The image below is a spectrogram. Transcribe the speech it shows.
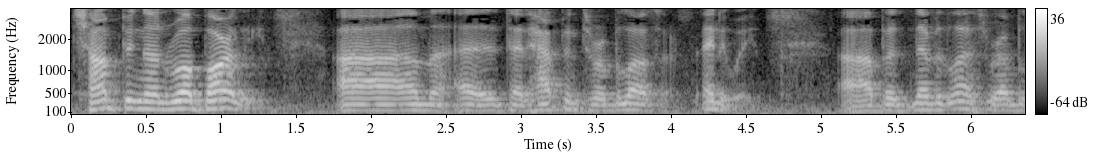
chomping on raw barley um, uh, that happened to Rabbi Lazar. Anyway. Uh, but nevertheless, Rabbi,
